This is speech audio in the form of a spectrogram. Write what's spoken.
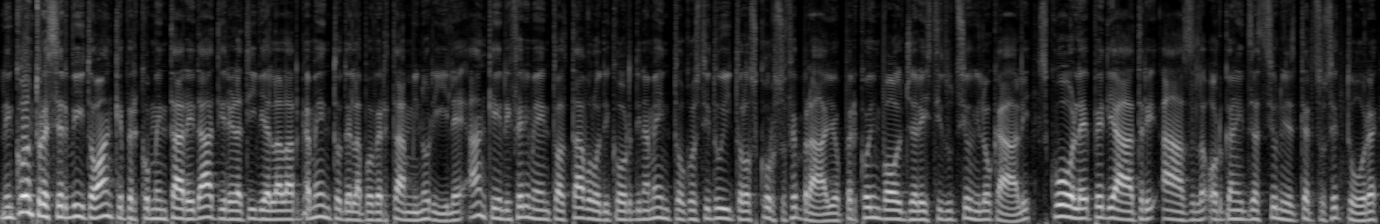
L'incontro è servito anche per commentare i dati relativi all'allargamento della povertà minorile, anche in riferimento al tavolo di coordinamento costituito lo scorso febbraio per coinvolgere istituzioni locali, scuole, pediatri, ASL, organizzazioni del terzo settore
